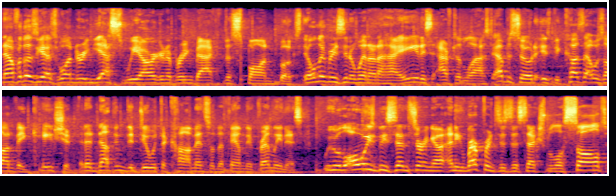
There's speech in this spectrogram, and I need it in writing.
Now, for those of you guys wondering, yes, we are going to bring back the Spawn books. The only reason it went on a hiatus after the last episode is because I was on vacation. It had nothing to do with the comments or the family friendliness. We will always be censoring out any references to sexual assault,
